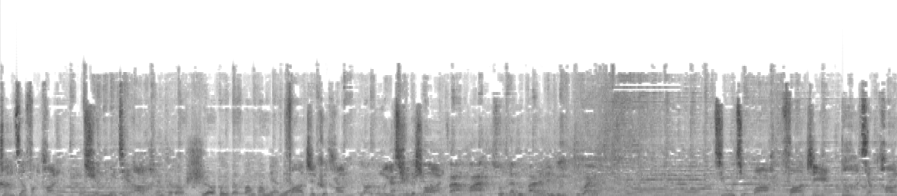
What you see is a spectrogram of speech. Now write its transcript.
专家访谈，权威解答，牵扯到社会的方方面面。法治课堂，维权指南。返还授权证款人民币九万元。九九八法治大讲堂，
